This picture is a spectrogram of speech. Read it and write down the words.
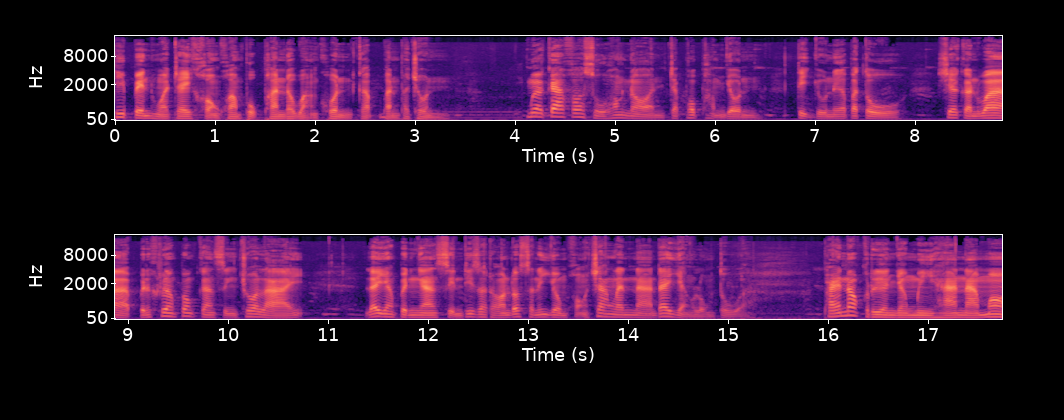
ที่เป็นหัวใจของความผูกพันระหว่างคนกับบรรพชน เมื่อก้าวเข้าสู่ห้องนอนจะพบหำยนต์ ติดอยู่เหนือประตู เชื่อกันว่าเป็นเครื่องป้องกันสิ่งชั่วร้าย และยังเป็นงานศิลป์ที่สะท้อนรสนิยมของช่างล้านนาได้อย่างลงตัว ภายนอกเรือนยังมีฮาน้ำหม้อ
